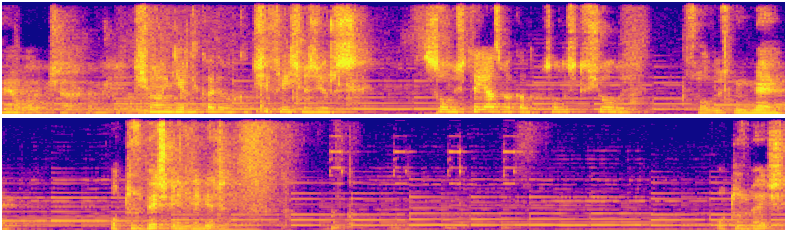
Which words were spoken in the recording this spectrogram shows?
Ne olarak işaretlemiş olan? Şu an girdik hadi bakalım. Şifreyi çözüyoruz. Sol üstte yaz bakalım. Sol üstü şu oluyor. Sol üst M. 3551 35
